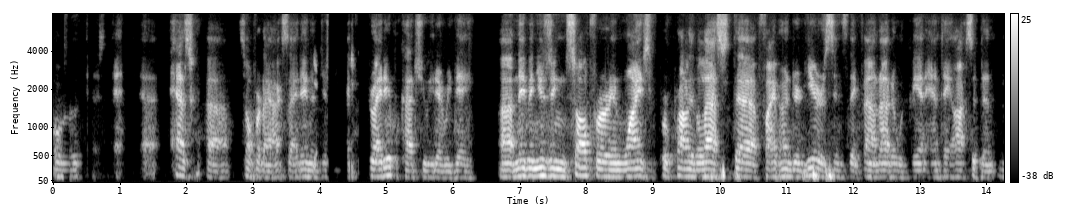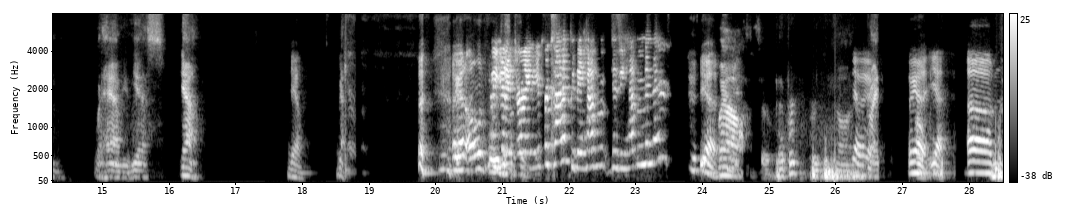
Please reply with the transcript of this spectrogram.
over, uh, has uh, sulfur dioxide in it, just like dried apricots you eat every day. Um, they've been using sulfur in wines for probably the last uh, 500 years since they found out it would be an antioxidant and what have you. Yes. Yeah. Yeah. I got all of. Oh, you food. got a dried apricot? Do they have? 'em- Does he have them in there? Yeah. Well, So pepper? no, Yeah, yeah. right. Oh, yeah, yeah. Um,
